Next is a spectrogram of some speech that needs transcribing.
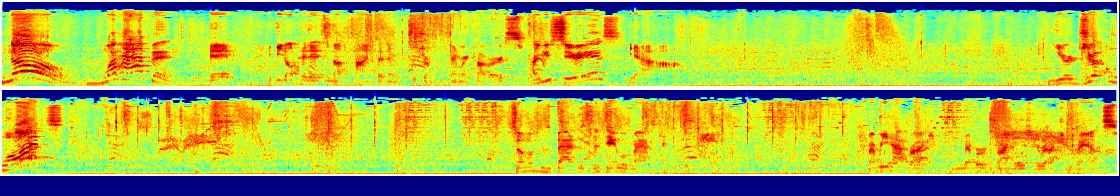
No! What happened? It, if you don't hit it enough times, then it then recovers. Are you serious? Yeah. You're ju- what? It's almost as bad as the Table Master. Remember you have. Remember triangles your reaction commands.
